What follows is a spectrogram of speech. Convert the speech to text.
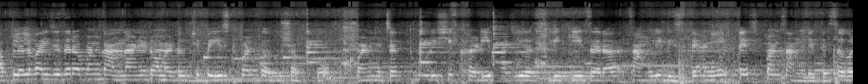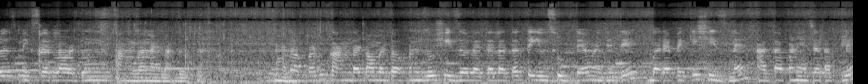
आपल्याला पाहिजे तर आपण कांदा आणि टोमॅटोची पेस्ट पण करू शकतो. पण ह्याच्यात थोडीशी खडी भाजी असली की जरा चांगली दिसते आणि टेस्ट पण चांगली येते. सगळंच मिक्सरला वाटून चांगला नाही लागत. आता आपण कांदा टोमॅटो आपण जो शिजवला त्याला आता तेल सुटते म्हणजे ते बऱ्यापैकी शिजलंय. आता आपण ह्याच्यात आपले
